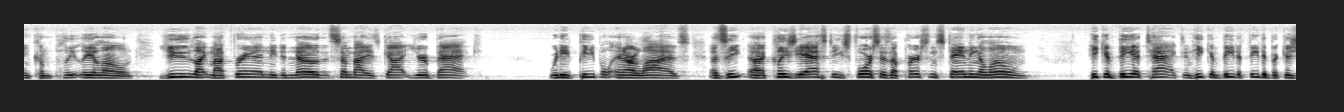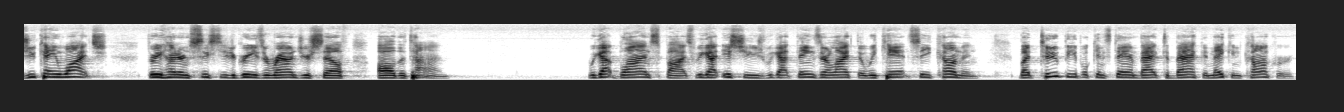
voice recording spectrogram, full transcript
and completely alone. You, like my friend, need to know that somebody's got your back. We need people in our lives. Uh, Ecclesiastes 4 says, A person standing alone, he can be attacked and he can be defeated because you can't watch 360 degrees around yourself all the time. We got blind spots, we got issues, we got things in our life that we can't see coming. But two people can stand back to back and they can conquer.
